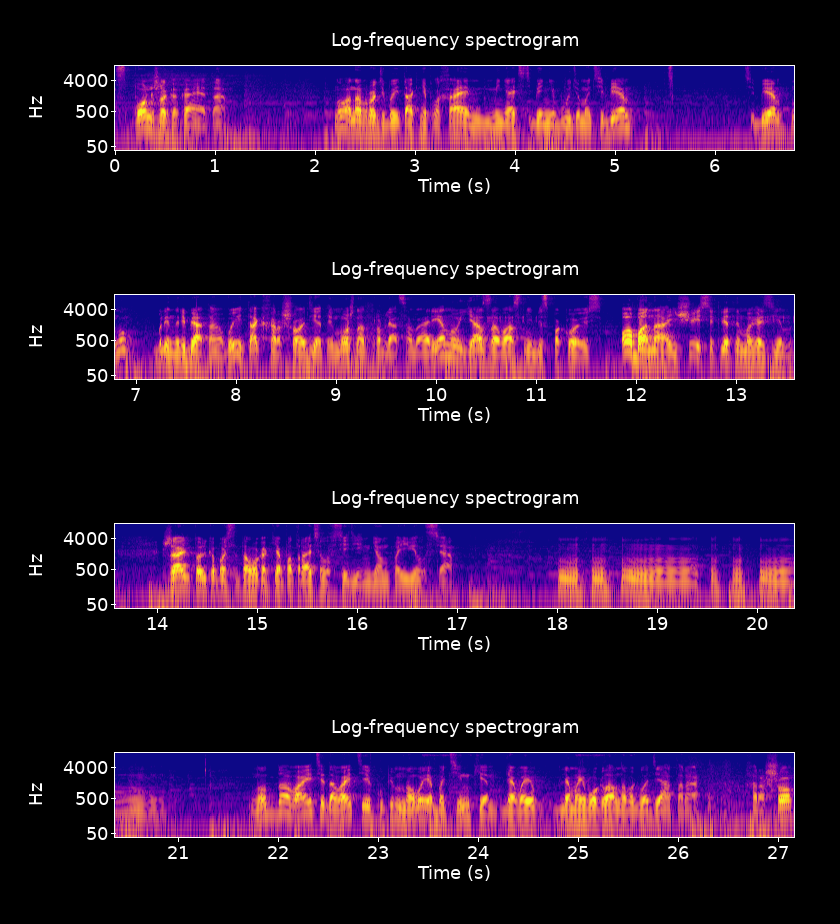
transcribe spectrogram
Спонжа какая-то. Ну, она вроде бы и так неплохая, менять тебе не будем. А тебе? Тебе, ну, блин, ребята, вы и так хорошо одеты. Можно отправляться на арену, я за вас не беспокоюсь. Оба-на, еще и секретный магазин. Жаль, только после того, как я потратил все деньги, он появился. Ну, давайте, давайте купим новые ботинки для, для моего главного гладиатора. Хорошо.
